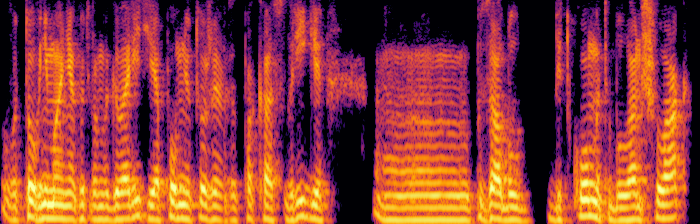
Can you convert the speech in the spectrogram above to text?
вот то внимание, о котором вы говорите, я помню тоже этот показ в Риге, э, зал был битком, это был аншлаг.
